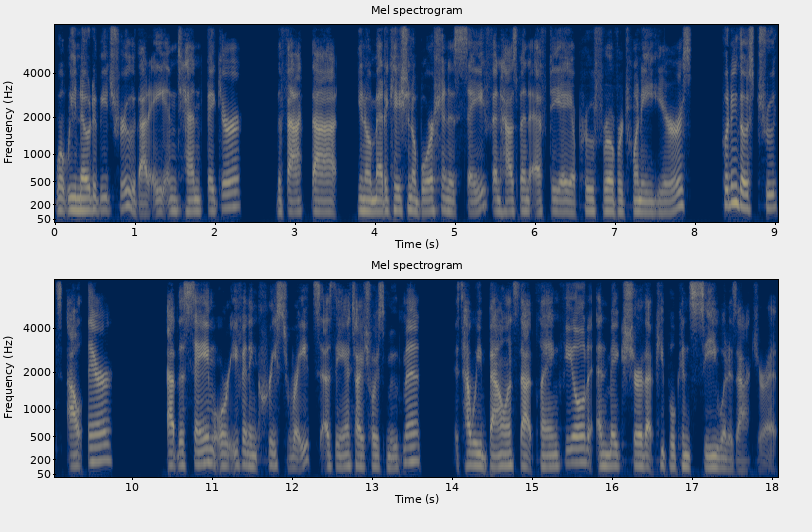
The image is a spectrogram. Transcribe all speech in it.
what we know to be true that eight and 10 figure, the fact that, you know, medication abortion is safe and has been FDA approved for over 20 years. Putting those truths out there at the same or even increased rates as the anti choice movement is how we balance that playing field and make sure that people can see what is accurate.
